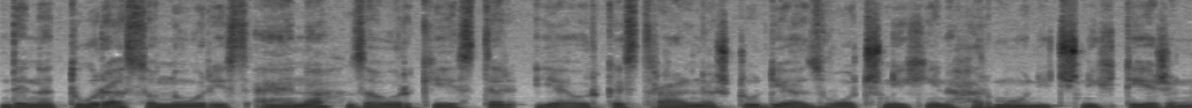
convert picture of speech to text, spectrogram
Denatura Sonoris 1 za orkester je orkestralna študija zvočnih in harmoničnih teženj.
